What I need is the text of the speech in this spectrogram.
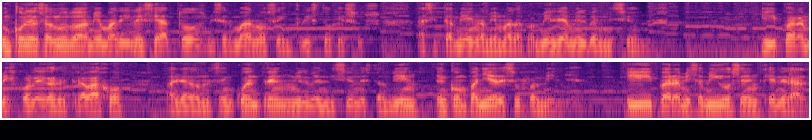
Un cordial saludo a mi amada iglesia, a todos mis hermanos en Cristo Jesús, así también a mi amada familia, mil bendiciones. Y para mis colegas de trabajo, allá donde se encuentren, mil bendiciones también, en compañía de su familia. Y para mis amigos en general,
